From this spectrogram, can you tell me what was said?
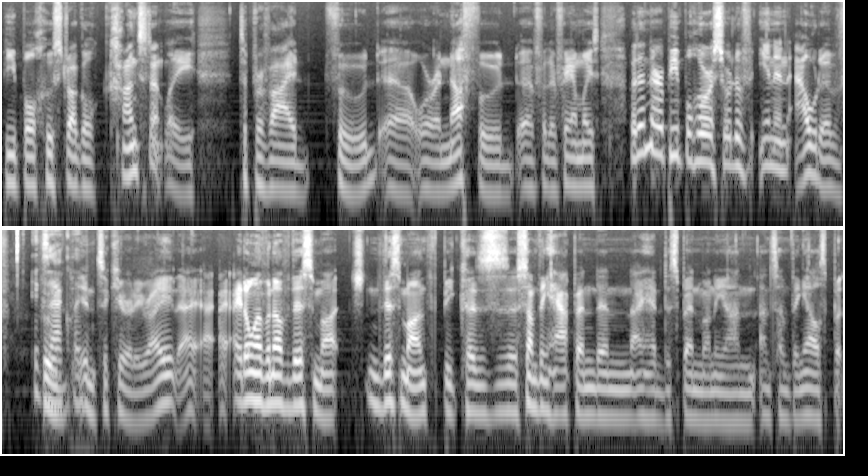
people who struggle constantly to provide food uh, or enough food uh, for their families. But then there are people who are sort of in and out of exactly. insecurity, right? I, I, I, don't have enough this much this month because uh, something happened and I had to spend money on, on something else. But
